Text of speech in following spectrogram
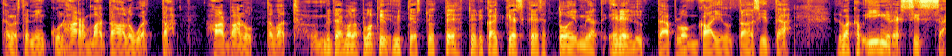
tämmöistä niin kuin harmaata aluetta – harvaannuttavat. Mitä me ollaan blogiyhteistyöt tehty, niin kaikki keskeiset toimijat edellyttää bloggaajiltaan sitä, että vaikka Ingressissä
